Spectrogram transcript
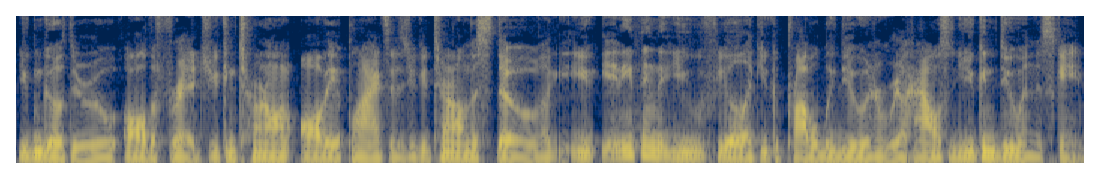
you can go through all the fridge, you can turn on all the appliances, you can turn on the stove, like you anything that you feel like you could probably do in a real house, you can do in this game.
